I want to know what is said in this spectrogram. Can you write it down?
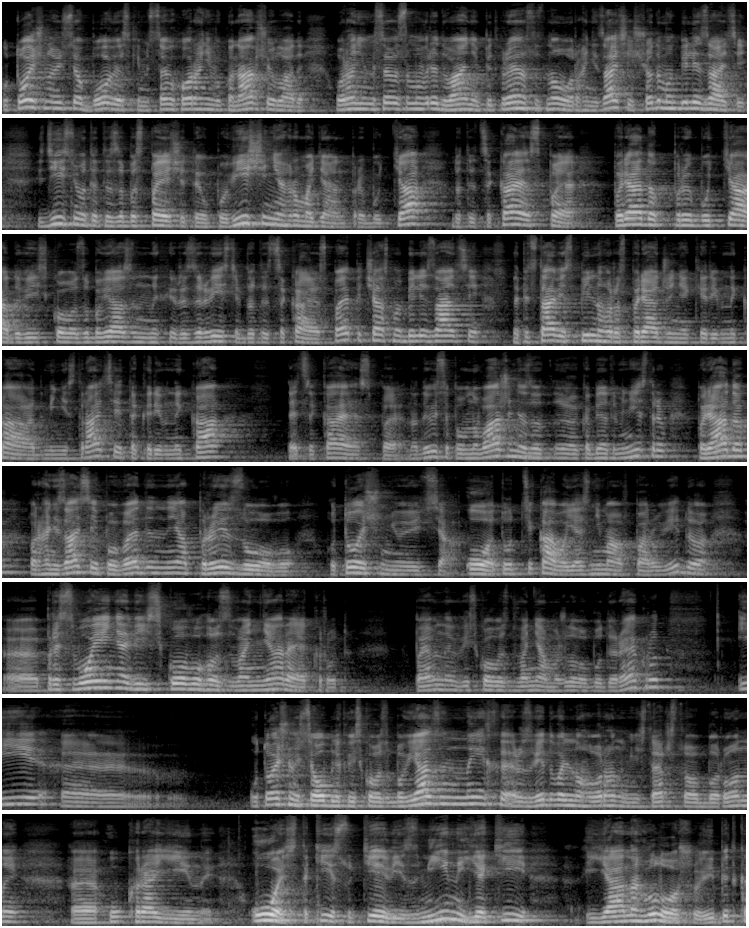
уточнюються обов'язки місцевих органів виконавчої влади, органів місцевого самоврядування, підприємств, установ, організацій щодо мобілізації, здійснювати та забезпечити оповіщення громадян прибуття до ТЦК СП. Порядок прибуття до військовозобов'язаних резервістів до ТЦК СП під час мобілізації на підставі спільного розпорядження керівника адміністрації та керівника ТЦК СП. Надаються повноваження за е, Кабінету міністрів, порядок організації поведення призову. Уточнюється. О, тут цікаво, я знімав пару відео. Е, Присвоєння військового звання рекрут. Певне військове звання, можливо, буде рекрут. І е, уточнюється облік військовозобов'язаних розвідувального органу Міністерства оборони е, України. Ось такі суттєві зміни, які я наголошую і підкреслюю.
